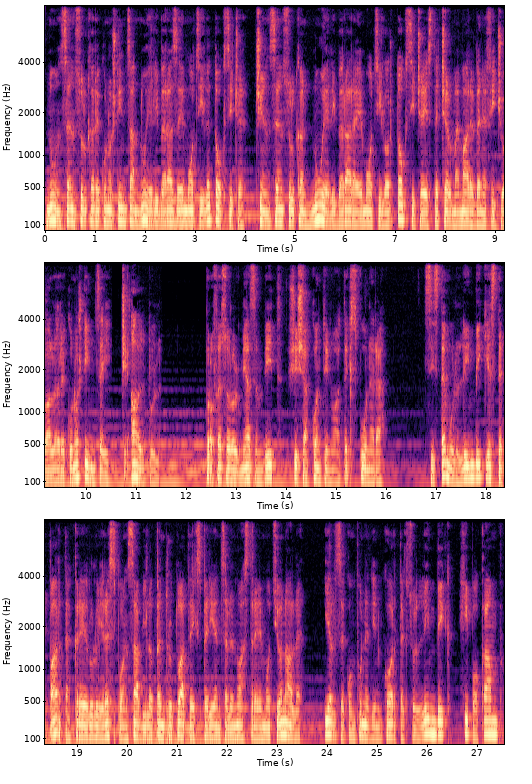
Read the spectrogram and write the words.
nu în sensul că recunoștința nu eliberează emoțiile toxice, ci în sensul că nu eliberarea emoțiilor toxice este cel mai mare beneficiu al recunoștinței, ci altul. Profesorul mi-a zâmbit și și-a continuat expunerea. Sistemul limbic este partea creierului responsabilă pentru toate experiențele noastre emoționale. El se compune din cortexul limbic, hipocamp,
